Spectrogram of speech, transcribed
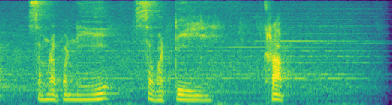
สำหรับวันนี้ สวัสดีครับ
